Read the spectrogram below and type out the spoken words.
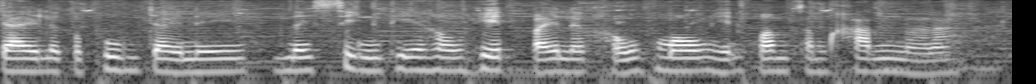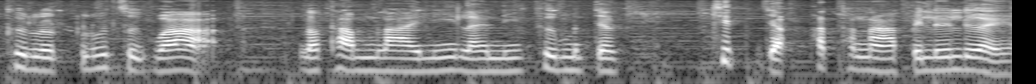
ใจแล้วก็ภูมิใจในในสิ่งที่เขาเฮ็ดไปแล้วเขามองเห็นความสำคัญนะนะคือเรารู้สึกว่าเราทำลายนี้ลายนี้คือมันจะคิดอยากพัฒนาไปเรื่อยๆ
